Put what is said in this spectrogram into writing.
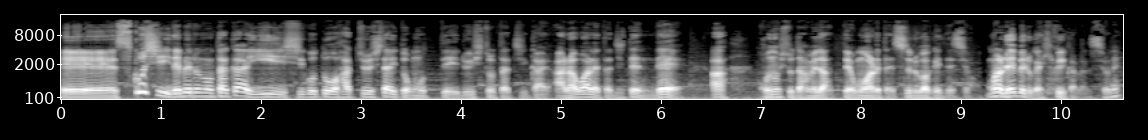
えー、少しレベルの高い仕事を発注したいと思っている人たちが現れた時点であこの人ダメだって思われたりするわけですよ。まあレベルが低いからですよね。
